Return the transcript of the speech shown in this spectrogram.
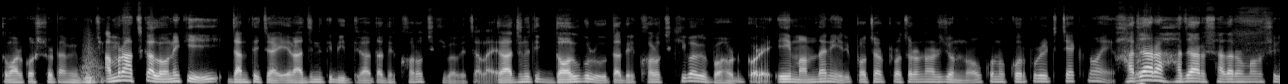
তোমার কষ্টটা আমি বুঝি। আমরা আজকাল অনেকেই জানতে চাই রাজনীতিবিদরা তাদের খরচ কীভাবে চালায়? রাজনৈতিক দলগুলো তাদের খরচ কীভাবে বহন করে? এই মামদানির প্রচার প্রচারণার জন্য কোনো কর্পোরেট চেক নয়। হাজার হাজার সাধারণ মানুষের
